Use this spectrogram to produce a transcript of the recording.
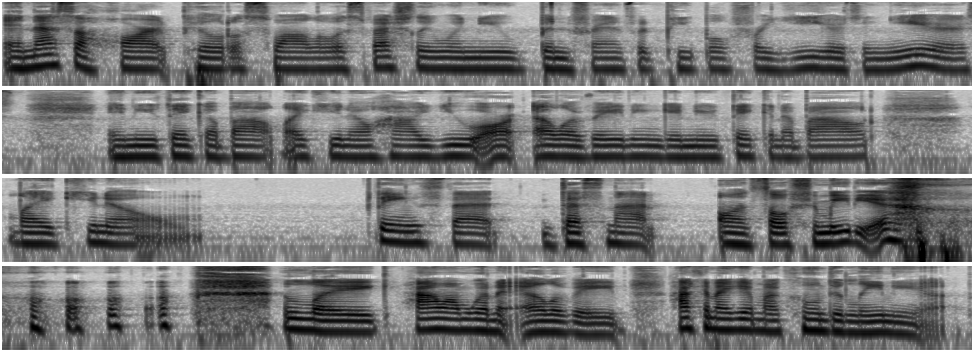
And that's a hard pill to swallow, especially when you've been friends with people for years and years. And you think about, like, you know, how you are elevating and you're thinking about, like, you know, things that that's not on social media. like how I'm going to elevate. How can I get my kundalini up?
